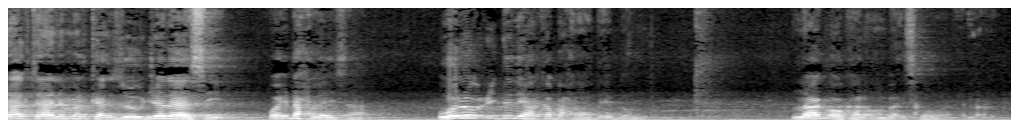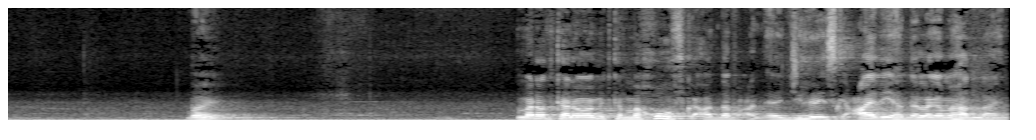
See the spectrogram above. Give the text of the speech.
Naagtaani marka zawjadaasi way dhexlaysaa walow ciddadii ha ka baxda hadday doonto. Naag oo kale unbaa iska waa ayb maradkana waa midka makuufka ah dabcan ee jiro iska caadiya hadda lagama hadlayo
